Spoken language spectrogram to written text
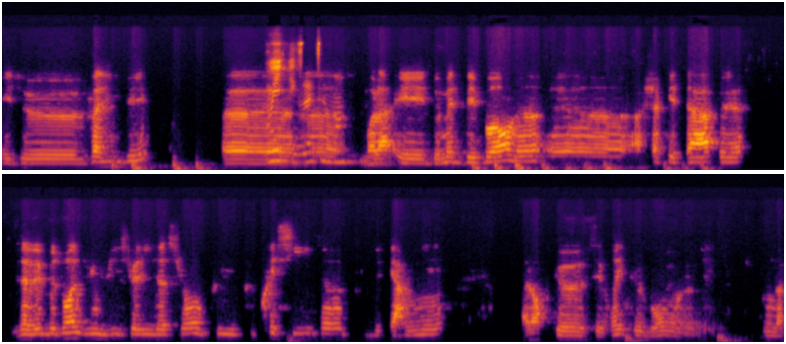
et de valider euh, oui, exactement. voilà, et de mettre des bornes euh, à chaque étape. Vous avez besoin d'une visualisation plus, plus précise, plus déterminée. Alors que c'est vrai que bon, euh, on a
